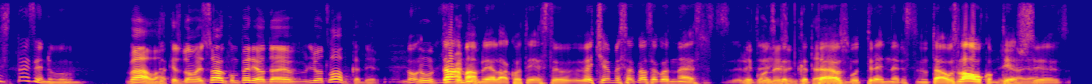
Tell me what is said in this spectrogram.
Es nezinu. Vēlāk? Es domāju, sākuma periodā jau ļoti labi, kad ir. Nu, Nu, dāmām tu- lielākoties. Večiem es atklāti sakot, neesmu redzējis, nezinu, ka, ka ka tēvs būtu treneris. Nu, tā uz laukuma Jā, tieši s-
